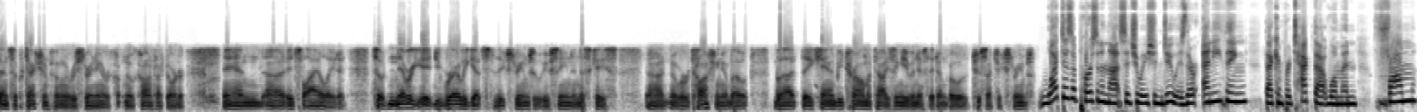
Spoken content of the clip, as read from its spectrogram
sense of protection from the restraining or no contact order, and uh, it's violated. So it never, it rarely gets to the extremes that we've seen in this case uh, that we're talking about, but they can be traumatizing even if they don't go to such extremes. What does a person in that situation do? Is there anything that can protect that woman from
